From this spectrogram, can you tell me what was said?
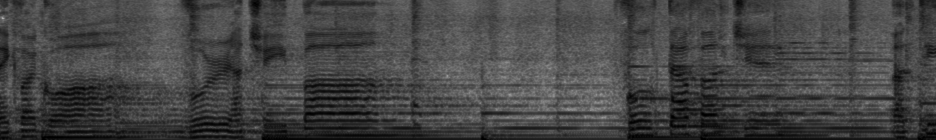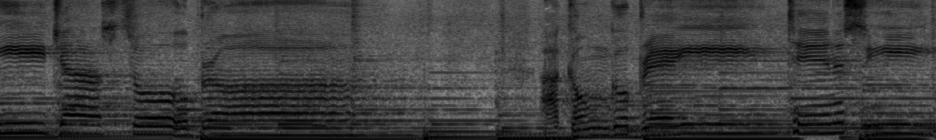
Nei kvar gå Vur a tjeipa Fullt av falki Alt tidjast så bra. A gongo brei Tennessee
